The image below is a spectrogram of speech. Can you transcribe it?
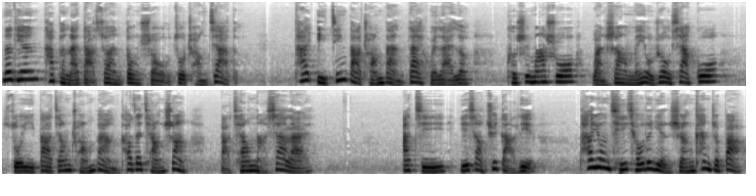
那天他本来打算动手做床架的，他已经把床板带回来了。可是妈说晚上没有肉下锅，所以爸将床板靠在墙上，把枪拿下来。阿吉也想去打猎，他用祈求的眼神看着爸，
